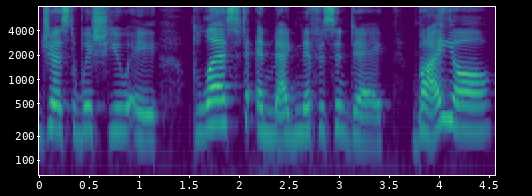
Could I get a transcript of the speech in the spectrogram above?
just wish you a blessed and magnificent day. Bye, y'all.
